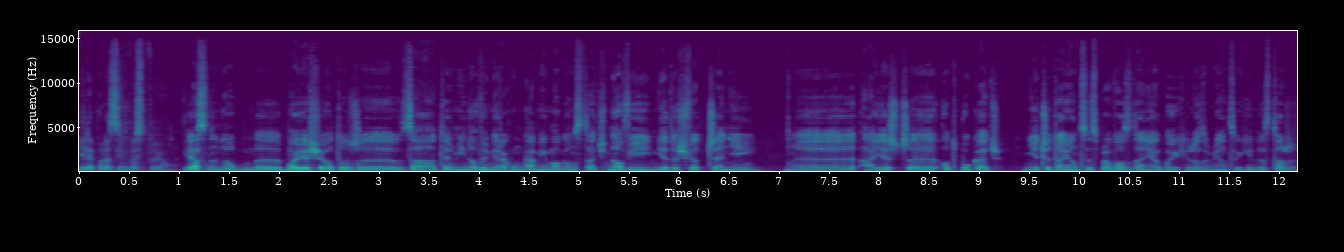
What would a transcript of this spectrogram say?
ile Polacy inwestują. Jasne, no boję się o to, że za tymi nowymi rachunkami mogą stać nowi, niedoświadczeni, e, a jeszcze odpukać nieczytający sprawozdań albo ich rozumiejących inwestorzy.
